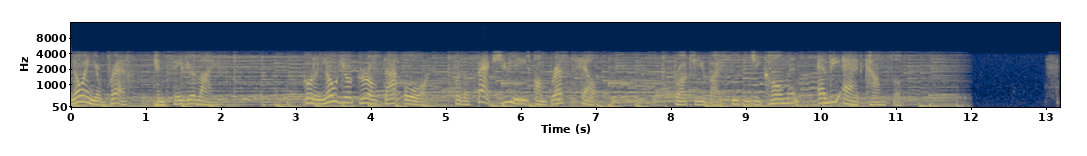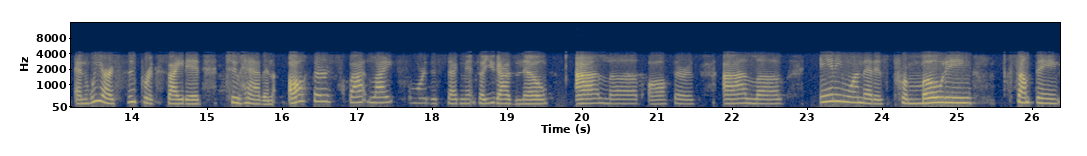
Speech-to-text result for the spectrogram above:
Knowing your breasts can save your life. Go to knowyourgirls.org for the facts you need on breast health. Brought to you by Susan G. Komen and the Ad Council and we are super excited to have an author spotlight for this segment. So you guys know I love authors. I love anyone that is promoting something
